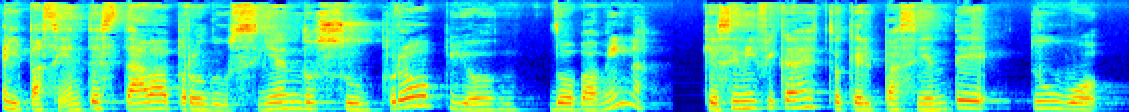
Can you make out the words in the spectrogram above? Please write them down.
el paciente estaba produciendo su propio dopamina. ¿Qué significa esto? Que el paciente tuvo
